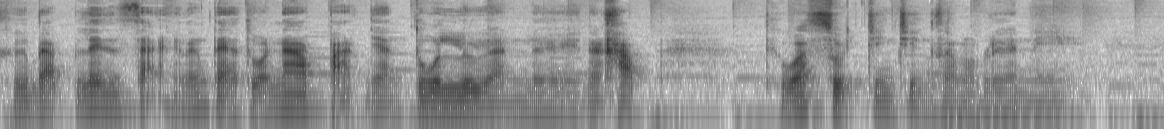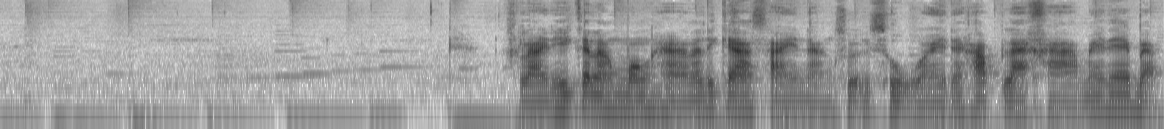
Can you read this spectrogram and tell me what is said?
คือแบบเล่นแสงตั้งแต่ตัวหน้าปัดยันตัวเรือนเลยนะครับ ถือว่าสุดจริง ๆสำหรับเรือนนี้ใครที่กำลังมองหานาฬิกาสายหนังสวยๆนะครับ ราคาไม่ได้แบบ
